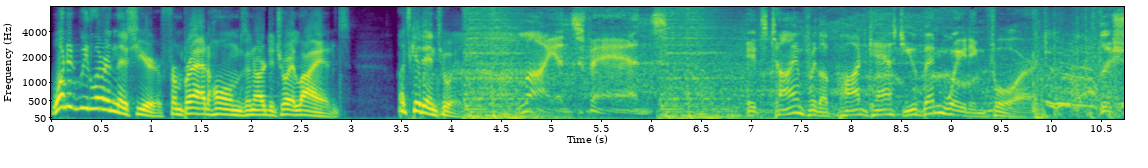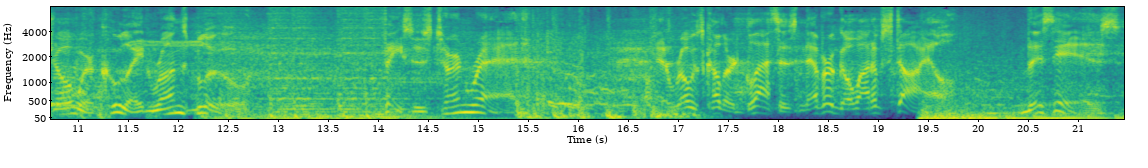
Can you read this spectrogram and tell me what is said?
What did we learn this year from Brad Holmes and our Detroit Lions? Let's get into it. Lions fans, it's time for the podcast you've been waiting for. The show where Kool Aid runs blue, faces turn red, and rose colored glasses never go out of style. This is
